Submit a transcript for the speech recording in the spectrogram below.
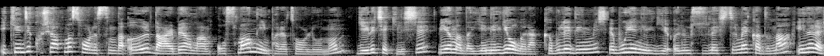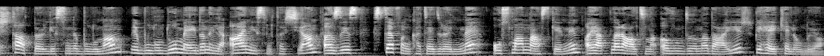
ikinci kuşatma sonrasında ağır darbe alan Osmanlı İmparatorluğu'nun geri çekilişi Viyana'da yenilgi olarak kabul edilmiş ve bu yenilgiyi ölümsüzleştirmek adına İneraştat bölgesinde bulunan ve bulunduğu meydan ile aynı ismi taşıyan Aziz Stephen Katedrali'ne Osmanlı askerinin ayaklar altına alındığına dair bir heykel oluyor.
